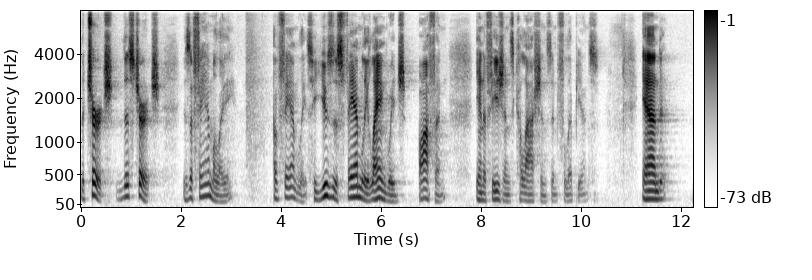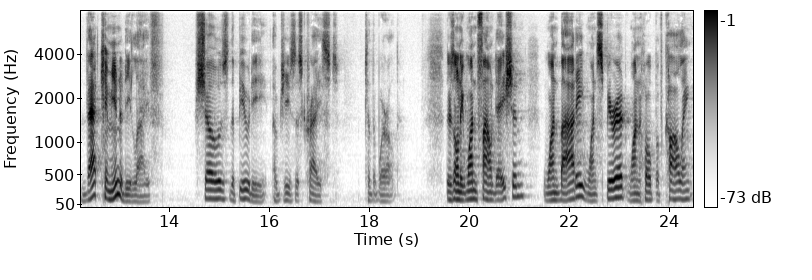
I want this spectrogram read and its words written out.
The church, this church, is a family of families. He uses family language often in Ephesians, Colossians, and Philippians. And that community life shows the beauty of Jesus Christ to the world. There's only one foundation, one body, one spirit, one hope of calling,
